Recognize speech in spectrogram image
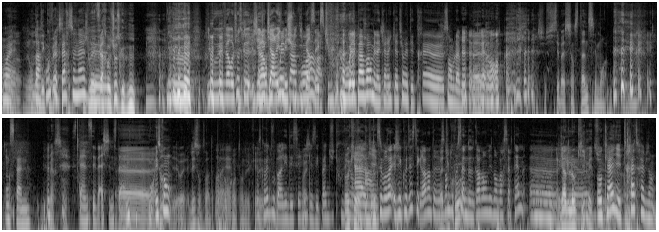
Ouais. Euh, on Par a découvert contre, le personnage je pouvais de... faire autre chose que. Il pouvait faire autre chose que j'ai Karine, pouvez mais je suis hyper voir. sexe, tu vois. Vous voulez pas voir, mais la caricature était très euh, semblable. Bah, Vraiment. je suis Sébastien Stan, c'est moi. On stan. Merci. Stan, Sebastian Stan. Euh, Bon, est-ce qu'on- ouais, Laissons t'as pas Ouais. beaucoup entendu. Parce qu'en fait, vous parliez des séries, Ouais. je les ai pas du tout vues. Ah. Donc c'est pour ça, j'ai écouté, c'était grave intéressant. Bah, du du, coup, coup- ça me donne grave envie d'en voir certaines. Euh, Regarde Loki, euh, mais tu. Hawkeye est très très bien.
